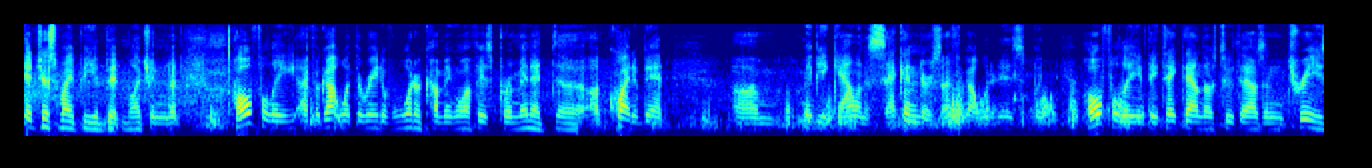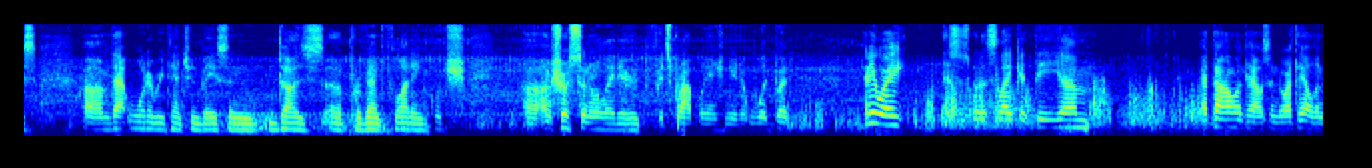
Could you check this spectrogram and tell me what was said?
it, just might be a bit much. And hopefully, I forgot what the rate of water coming off is per minute, uh, quite a bit. Um, maybe a gallon a second, or I forgot what it is. But hopefully, if they take down those 2,000 trees, um, that water retention basin does uh, prevent flooding, which uh, I'm sure sooner or later, if it's properly engineered, it would. But anyway, this is what it's like at the um, at the Holland House in North Haledon.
